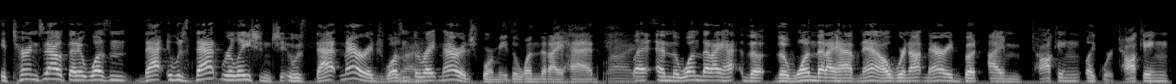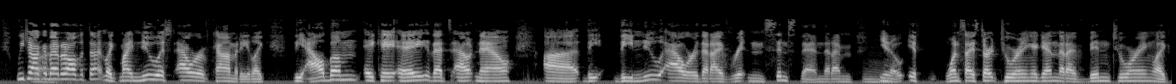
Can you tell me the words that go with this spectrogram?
it turns out that it wasn't that, it was that relationship, it was that marriage wasn't right. the right marriage for me, the one that I had. Right. And the one that I had, the, the one that I have now, we're not married, but I'm talking, like we're talking, we talk right. about it all the time, like my newest hour of comedy, like the album, aka that's out now, uh, the, the new hour that I've written since then that I'm, mm. you know, if once I start touring again that I've been touring, like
